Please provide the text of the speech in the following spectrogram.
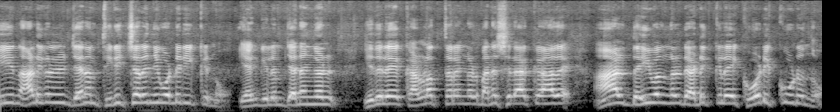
ഈ നാടുകളിൽ ജനം തിരിച്ചറിഞ്ഞുകൊണ്ടിരിക്കുന്നു. എങ്കിലും ജനങ്ങൾ ഇതിലെ കള്ളത്തരങ്ങൾ മനസ്സിലാക്കാതെ ആൾ ദൈവങ്ങളുടെ അടുക്കിലേക്ക് ഓടിക്കൂടുന്നു.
